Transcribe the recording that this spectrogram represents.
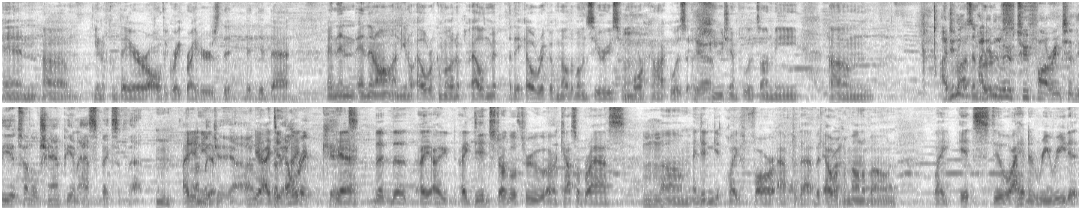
and um, you know from there all the great writers that, that did that and then and then on you know Elric of El, the Elric of Melniboné series from Moorcock was a. Yeah. huge influence on me I didn't. I didn't move too far into the Eternal Champion aspects of that. I didn't either yeah, I'm- yeah I did I- Elric kicked. yeah the the I, I, I did struggle through uh, Castle Brass Mm-hmm. um, and didn't get quite far after that but Elric of Melniboné like it's still I had to reread it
